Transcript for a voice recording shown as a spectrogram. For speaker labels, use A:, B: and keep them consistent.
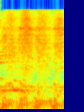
A: Whoa!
